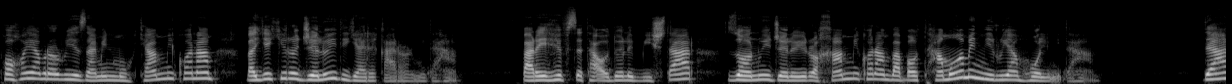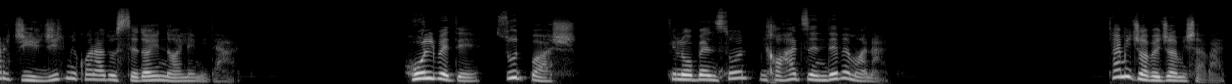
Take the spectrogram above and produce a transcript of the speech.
پاهایم را روی زمین محکم می کنم و یکی را جلوی دیگری قرار می دهم. برای حفظ تعادل بیشتر زانوی جلویی را خم می کنم و با تمام نیرویم حل می دهم. در جیرجیر می کند و صدای ناله می دهد. حل بده. زود باش. کلوبنسون می خواهد زنده بماند. کمی جابجا جا می شود.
